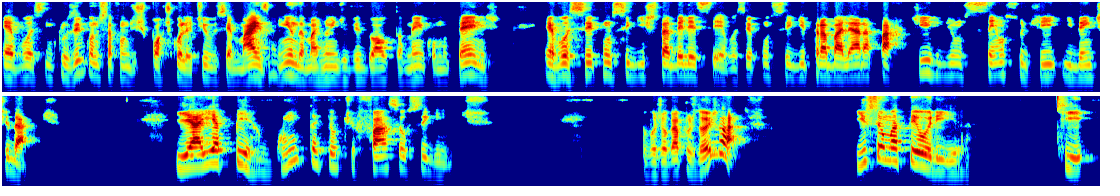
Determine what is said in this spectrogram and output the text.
é você, inclusive quando está falando de esporte coletivo, isso é mais ainda, mas no individual também, como tênis, é você conseguir estabelecer, você conseguir trabalhar a partir de um senso de identidade. E aí a pergunta que eu te faço é o seguinte: eu vou jogar para os dois lados. Isso é uma teoria que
